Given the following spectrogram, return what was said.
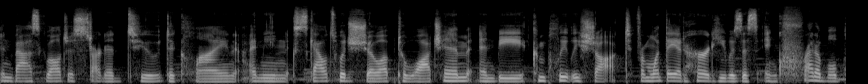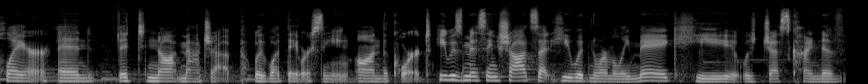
in basketball just started to decline. I mean, scouts would show up to watch him and be completely shocked. From what they had heard, he was this incredible player, and it did not match up with what they were seeing on the court. He was missing shots that he would normally make. He was just kind of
